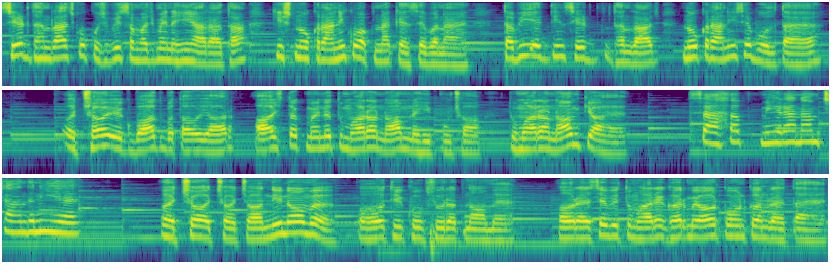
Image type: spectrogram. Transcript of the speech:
सेठ धनराज को कुछ भी समझ में नहीं आ रहा था कि इस नौकरानी को अपना कैसे बनाए। तभी एक दिन सेठ धनराज नौकरानी से बोलता है अच्छा एक बात बताओ यार आज तक मैंने तुम्हारा नाम नहीं पूछा। तुम्हारा नाम क्या है? साहब मेरा नाम चांदनी है। अच्छा अच्छा चांदनी नाम है? बहुत ही खूबसूरत नाम है। और ऐसे भी तुम्हारे घर में और कौन कौन रहता है?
